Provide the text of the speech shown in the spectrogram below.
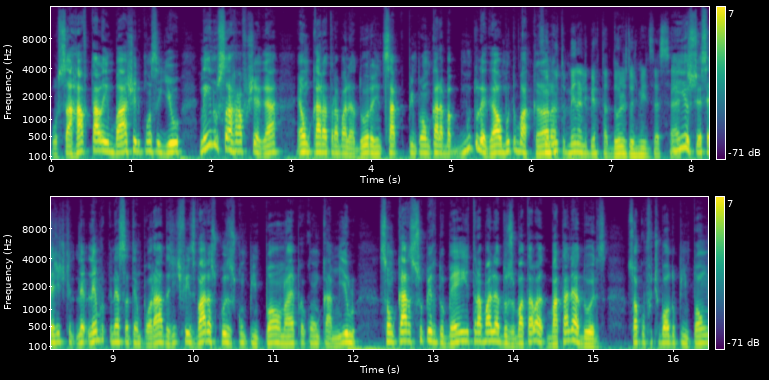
O sarrafo tá lá embaixo, ele conseguiu nem no sarrafo chegar. É um cara trabalhador, a gente sabe que o Pimpão é um cara muito legal, muito Foi bacana. muito bem na Libertadores 2017. Isso, esse a gente le- lembra que nessa temporada a gente fez várias coisas com o Pimpão, na época com o Camilo. São caras super do bem e trabalhadores, batalha- batalhadores. Só que o futebol do Pimpão,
